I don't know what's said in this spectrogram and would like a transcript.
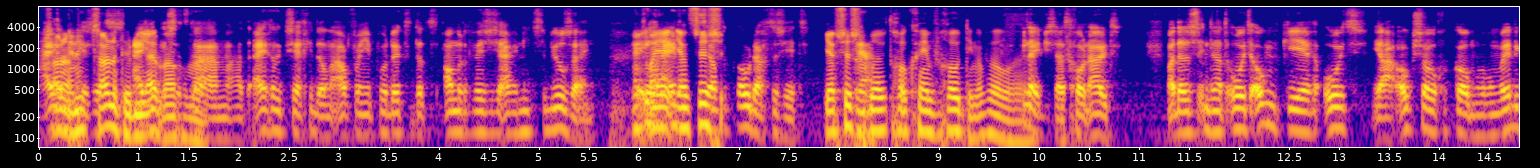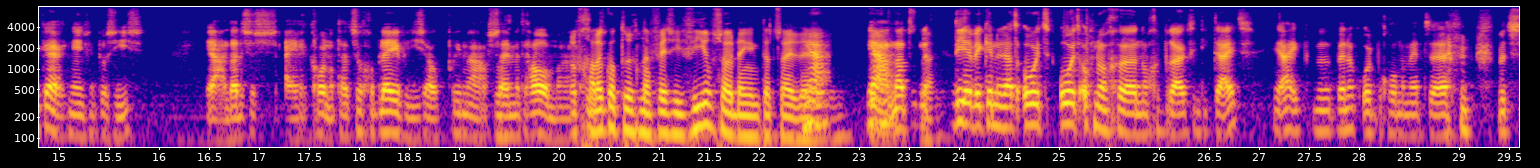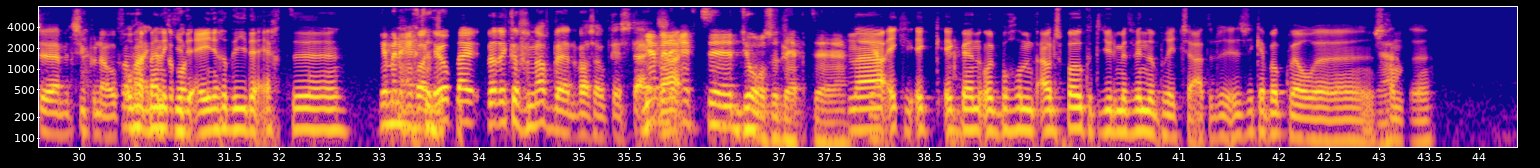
Eigenlijk ik zou natuurlijk niet uit mogen eigenlijk zeg je dan af van je product dat andere versies eigenlijk niet stabiel zijn. Hey, Maar er jouw zus- code achter zit. Jouw zus Ja. gebruikt toch ook geen vergroting, of wel? eh? Nee, die staat gewoon uit. Maar dat is inderdaad ooit ook een keer, ooit, ja, ook zo gekomen. Waarom weet ik eigenlijk niet eens meer precies. Ja, en dat is dus eigenlijk gewoon altijd zo gebleven. Die zou prima af zijn met HAL. Maar Dat goed. gaat ook wel terug naar versie 4 of zo, denk ik, dat zij... De, Ja. Ja, Ja. nou, toen, Ja. die heb ik inderdaad ooit, ooit ook nog, eh, nog gebruikt in die tijd. Ja, ik ben ook ooit begonnen met, eh, met, eh, met Supernova. Volgens mij ben ik er hier de enige die er echt... eh, Jij bent wel echt, heel blij dat ik er vanaf ben, was ook destijds. jij bent Ja. echt eh Jaws adept. eh. Nou, Ja. ik, ik, ik ben ooit begonnen met oude spoken toen jullie met Windowbridge zaten. Dus, dus ik heb ook wel eh schande.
